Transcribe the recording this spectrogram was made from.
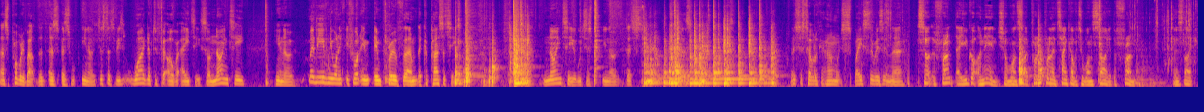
that's probably about the, as, as you know just to be wide enough to fit over 80 so 90 you know maybe even you want if you want to improve um, the capacity. 90 which is you know that's, that's let's just have a look at how much space there is in there. So at the front there you've got an inch on one side. Pulling, pulling the tank over to one side at the front there's like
